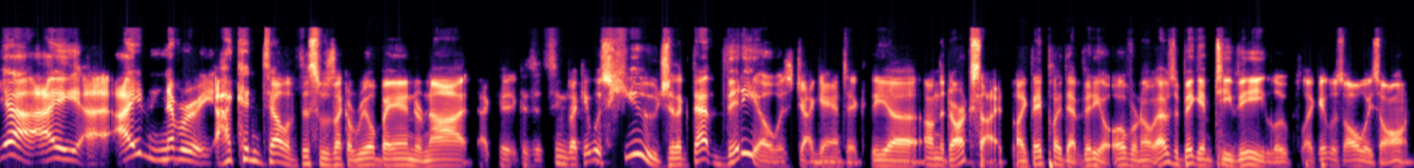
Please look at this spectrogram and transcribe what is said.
yeah, I I I never I couldn't tell if this was like a real band or not. I could because it seemed like it was huge. Like that video was gigantic. The uh on the dark side, like they played that video over and over. That was a big MTV loop. Like it was always on.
